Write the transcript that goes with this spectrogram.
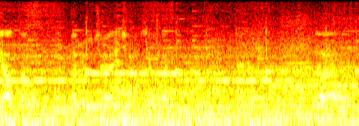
Ялта, вот даже вчера вечером сел так. э, да.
